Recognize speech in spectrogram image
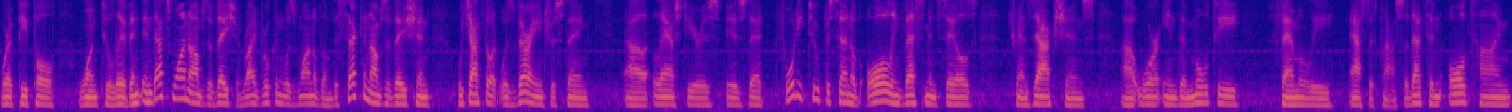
where people want to live, and and that's one observation, right? Brooklyn was one of them. The second observation, which I thought was very interesting uh, last year is is that 42% of all investment sales transactions uh, were in the multi-family asset class. So that's an all-time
